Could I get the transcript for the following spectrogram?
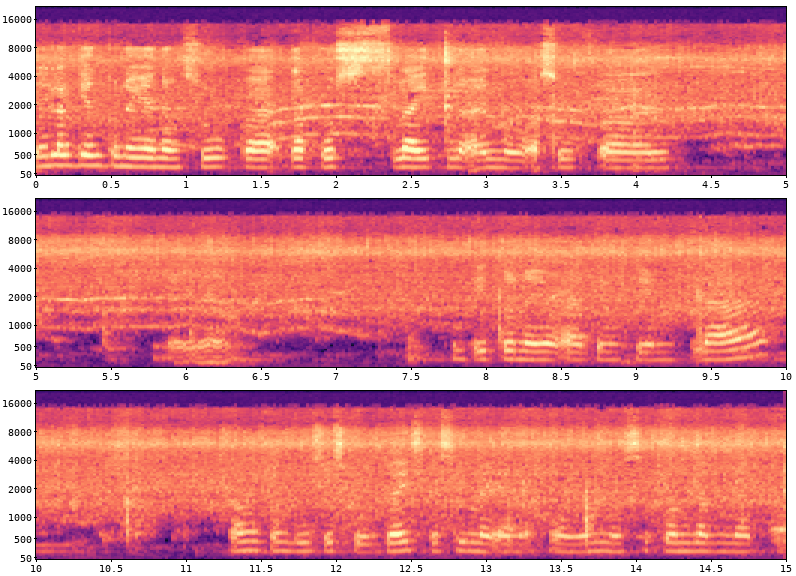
Nilagyan ko na yan ng suka, tapos light na ano, asukal. Ayan. Ito na yung ating timpla. Itong buses ko, guys, kasi may ano ko yun, may sipon lang na po.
